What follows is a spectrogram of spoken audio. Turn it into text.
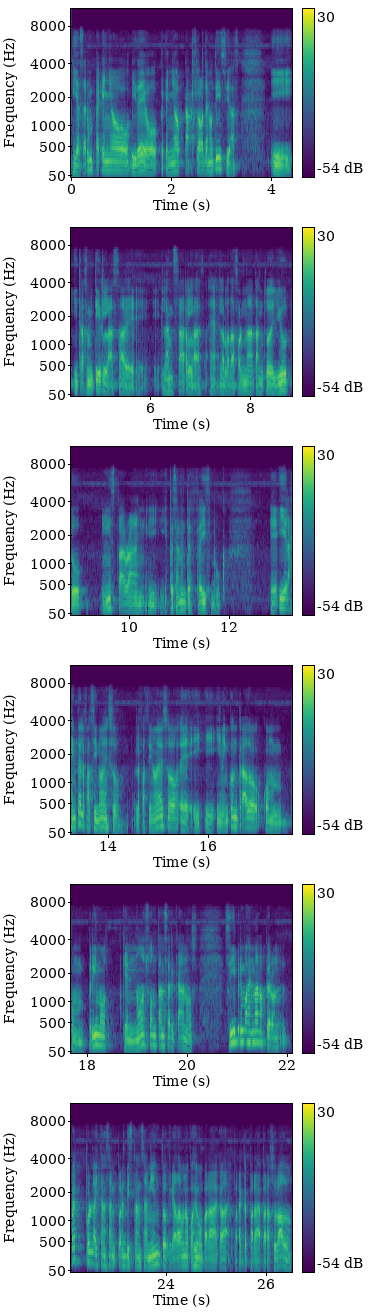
y hacer un pequeño video, pequeño cápsulas de noticias y, transmitirlas, ¿sabe? lanzarlas en la plataforma tanto de YouTube, Instagram y, especialmente Facebook. Eh, y a la gente le fascinó eso, le fascinó eso eh, y, me he encontrado con, primos que no son tan cercanos Sí, primos hermanos, pero pues por, la distancia, por el distanciamiento que cada uno cogimos para, para, para, para su lado.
